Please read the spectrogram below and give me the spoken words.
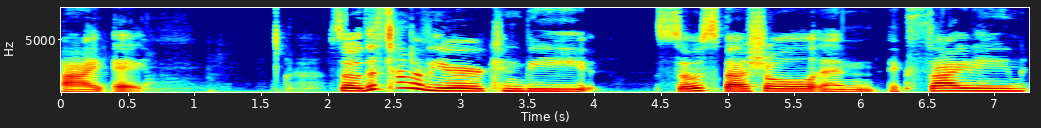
I A. So, this time of year can be so special and exciting.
